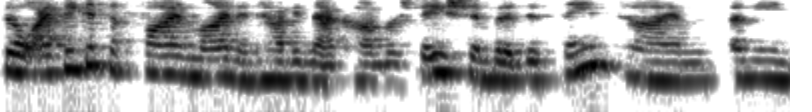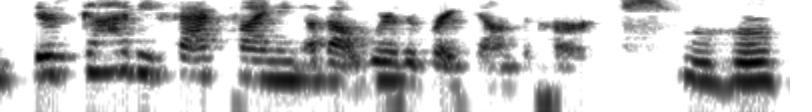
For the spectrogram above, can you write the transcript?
so I think it's a fine line in having that conversation. But at the same time, I mean, there's got to be fact finding about where the breakdowns occur. Mm-hmm.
